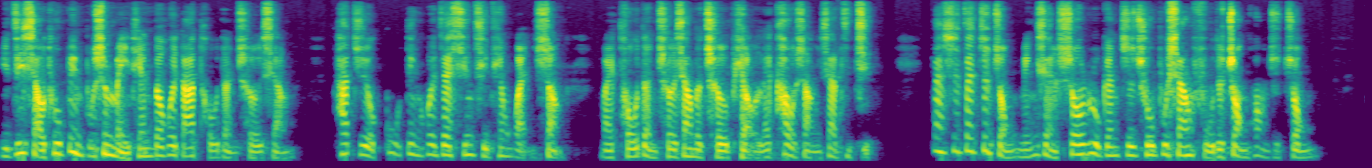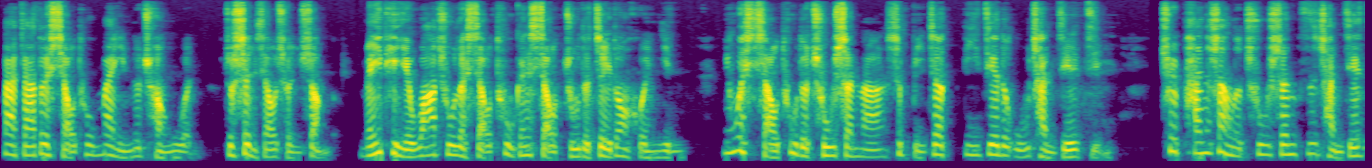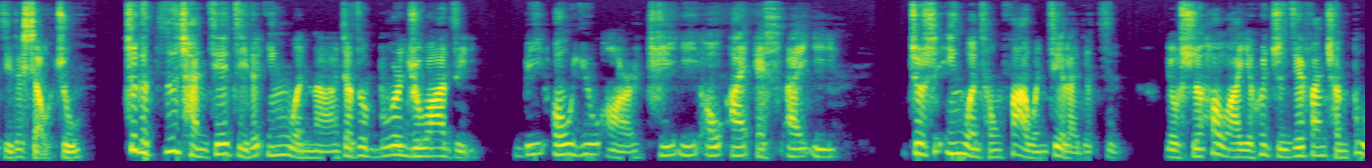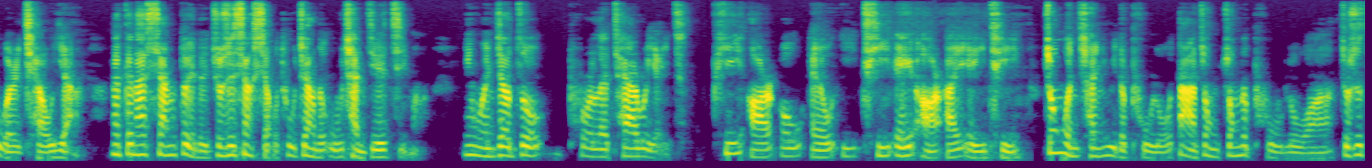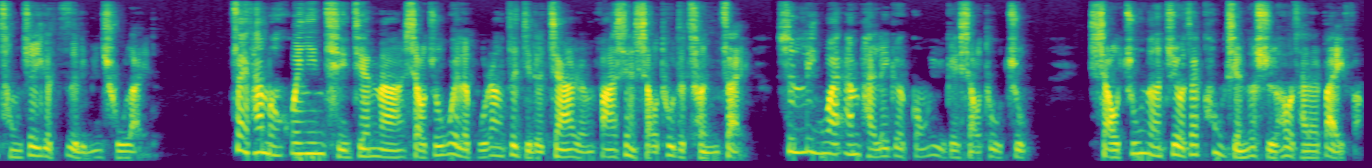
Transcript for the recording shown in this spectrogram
以及小兔并不是每天都会搭头等车厢，他只有固定会在星期天晚上买头等车厢的车票来犒赏一下自己。但是在这种明显收入跟支出不相符的状况之中，大家对小兔卖淫的传闻就甚嚣尘上了。媒体也挖出了小兔跟小猪的这段婚姻，因为小兔的出身呢是比较低阶的无产阶级，却攀上了出身资产阶级的小猪。这个资产阶级的英文呢，叫做 bourgeoisie，b o u r g e o i s i e，就是英文从法文借来的字，有时候啊也会直接翻成布尔乔亚。那跟它相对的就是像小兔这样的无产阶级嘛，英文叫做 proletariat，p r o l e t a r i a t，中文成语的普罗大众中的普罗啊，就是从这一个字里面出来的。在他们婚姻期间呢，小猪为了不让自己的家人发现小兔的存在，是另外安排了一个公寓给小兔住。小猪呢，只有在空闲的时候才来拜访，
